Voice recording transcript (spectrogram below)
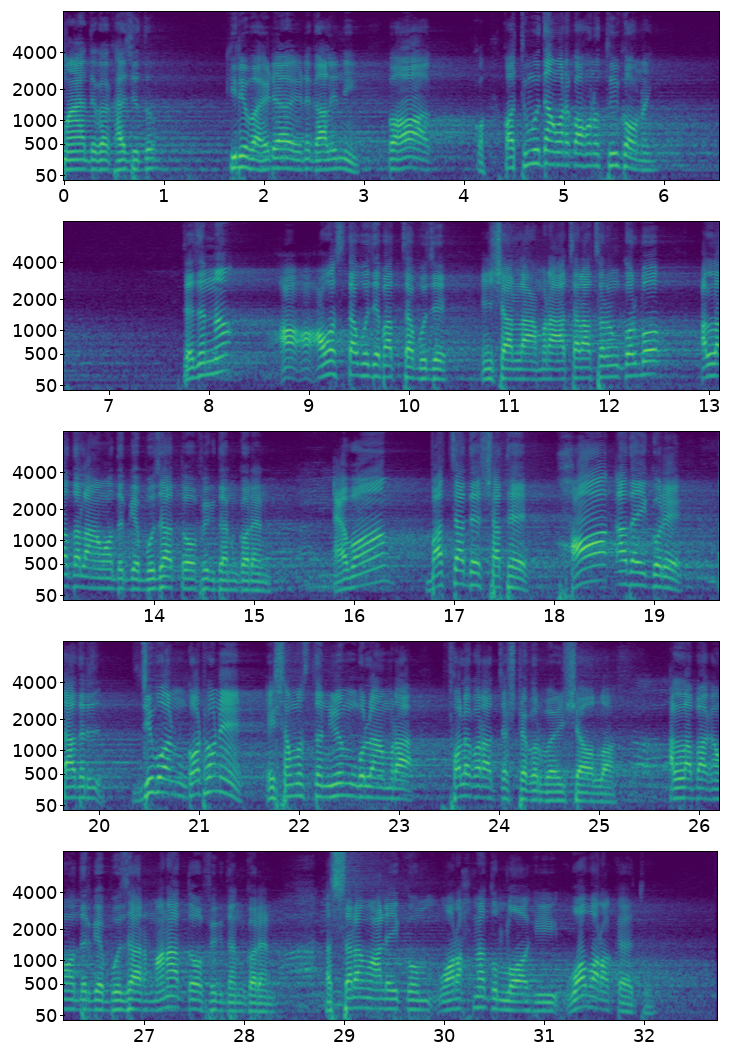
মায়া দেখা খাইছি তো। কিরে ভাই, এটা এটা গালি নি ক তুমি তো আমার কখনো তুই কও নাই? তাই জন্য অবস্থা বুঝে, বাচ্চা বুঝে। ইনশাআল্লাহ আমরা আচার আচরণ করব। আল্লাহ তালা আমাদেরকে বোঝার তৌফিক দান করেন। এবং বাচ্চাদের সাথে হক আদায় করে তাদের জীবন গঠনে এই সমস্ত নিয়মগুলো আমরা ফলো করার চেষ্টা করব ইনশাআল্লাহ। আল্লাহ পাক আমাদেরকে বোঝার মানা তৌফিক দান করেন। আসসালামু আলাইকুম ওরহমতুল্লাহি ওবরাকাতুহ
